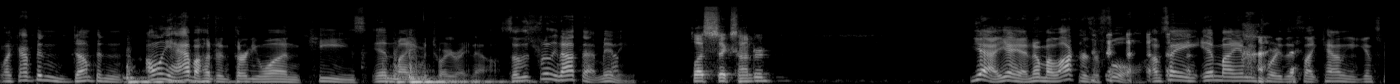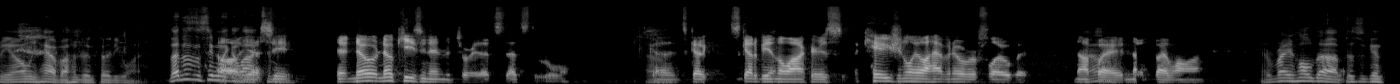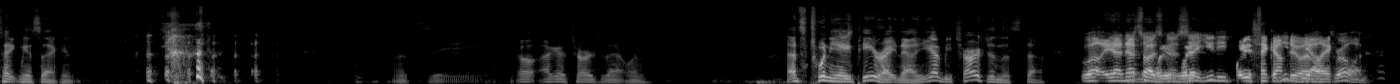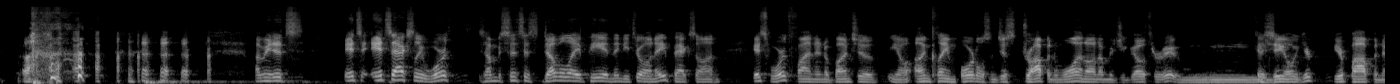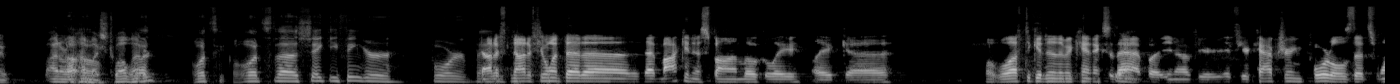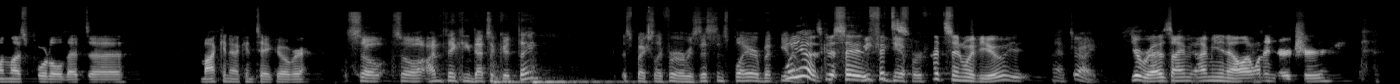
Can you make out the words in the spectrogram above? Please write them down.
like, I've been dumping. I only have 131 keys in my inventory right now. So there's really not that many. Plus 600. Yeah, yeah, yeah. No, my lockers are full. I'm saying in my inventory that's like counting against me, I only have 131. That doesn't seem like Oh, a lot yeah, to see, me. No no keys in inventory. That's that's the rule. It's got oh. it's got it's got to be in the lockers. Occasionally, I'll have an overflow, but not Oh. by not by long. Everybody, hold up. This is gonna take me a second. Let's see. Oh, I gotta charge that one. That's 20 AP right now. You gotta be charging this stuff. Well, yeah, and that's what I was going to say. You need, What do you think you I'm need to doing? be out Like, throwing. I mean, it's it's it's actually worth I mean, since it's double AP and then you throw an Apex on. It's worth finding a bunch of you know unclaimed portals and just dropping one on them as you go through because you know you're you're popping a I don't know how Uh-oh. much twelve hundred. What's what's the shaky finger for? not if not if you want that uh that Machina spawn locally. Like, uh, well, we'll have to get into the mechanics of Yeah. that. But you know, if you're if you're capturing portals, that's one less portal that uh, Machina can take over. So so I'm thinking that's a good thing, especially for a resistance player. But you well, know, yeah, I was gonna say we it fits, fits in with you. that's right. You're res. I'm I'm you know I want to nurture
